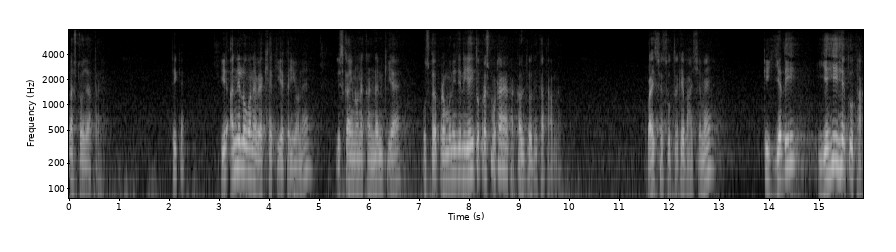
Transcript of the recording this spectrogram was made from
नष्ट हो जाता है। ठीक है? ये अन्य लोगों ने व्याख्या की है कईयों ने, जिसका इन्होंने खंडन किया है। उस पर ब्रह्मणि जी ने यही तो प्रश्न उठाया था, कल जो देखा था हमने। बाईसवें सूत्र के भाष्य में कि यदि यही हेतु था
